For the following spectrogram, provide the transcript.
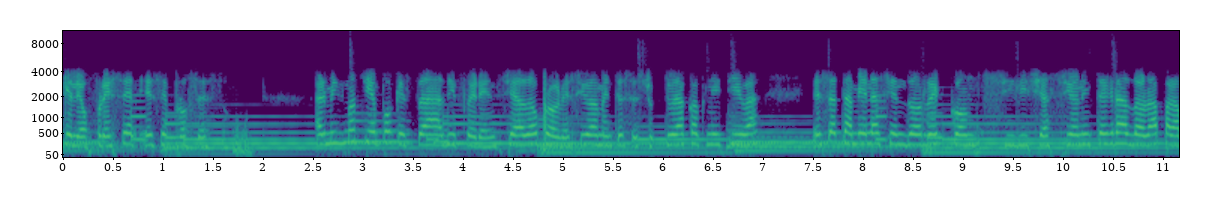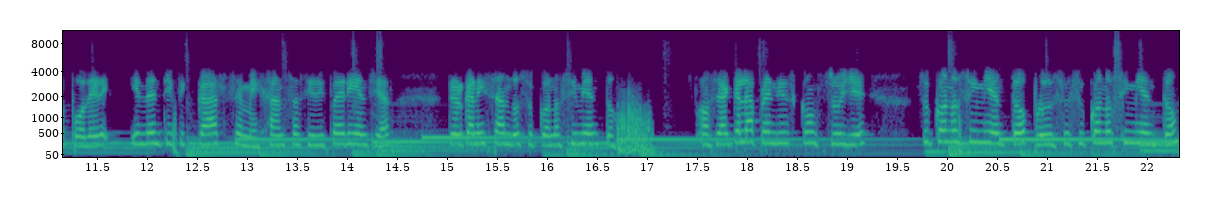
que le ofrecen ese proceso. Al mismo tiempo que está diferenciado progresivamente su estructura cognitiva, está también haciendo reconciliación integradora para poder identificar semejanzas y diferencias, reorganizando su conocimiento. O sea que el aprendiz construye su conocimiento, produce su conocimiento,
